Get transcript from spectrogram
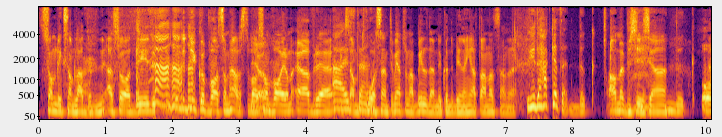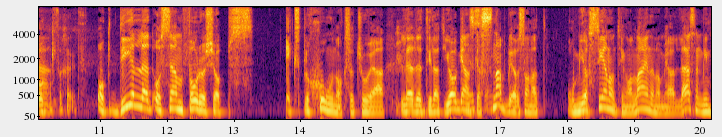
Som liksom laddade, alltså det, det, det kunde dyka upp vad som helst. Vad Ja. som var i de övre just liksom, två centimeterna av bilden. Det kunde bli något helt annat sen. Det är det hackat såhär, duck, Ja men precis ja. duck. Och, ja, så sjukt. och det led, och sen Photoshops explosion också tror jag ledde till att jag ganska snabbt blev sån att om jag ser någonting online eller om jag läser min,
